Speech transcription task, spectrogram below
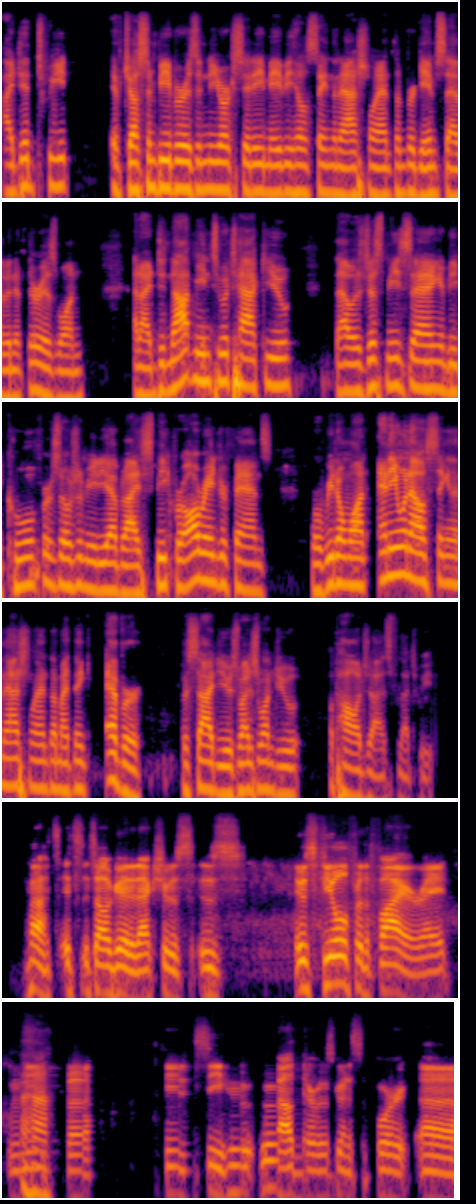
I did tweet if Justin Bieber is in New York City, maybe he'll sing the national anthem for game seven if there is one. And I did not mean to attack you. That was just me saying it'd be cool for social media, but I speak for all Ranger fans where we don't want anyone else singing the national anthem, I think, ever beside you. So I just wanted to apologize for that tweet. Oh, it's, it's, it's all good. It actually was, it was, it was fuel for the fire, right? Uh-huh. uh, to see who, who out there was going to support uh,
